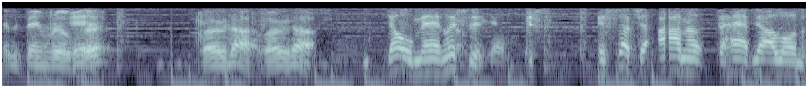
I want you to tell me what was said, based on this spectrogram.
Everything real Yeah. good. Word up, word up. Yo, man, listen, it's it's such an honor to have y'all on the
